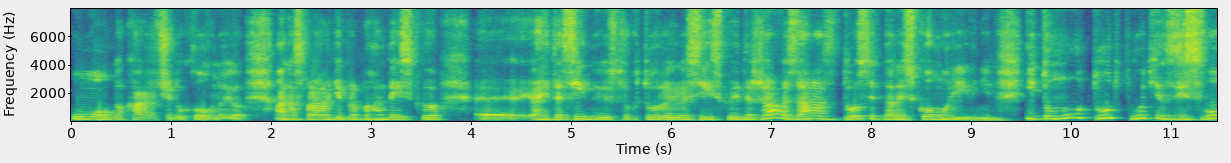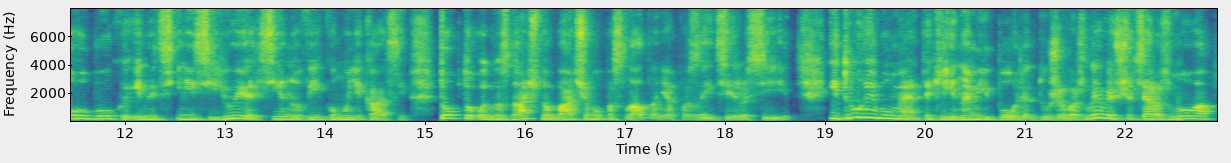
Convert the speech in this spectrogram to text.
умовно кажучи, духовною, а насправді пропагандистсько е, структурою Російської держави зараз досить на низькому рівні. І тому тут Путін зі свого боку ініціює ці нові комунікації. Тобто, однозначно бачимо послаблення позиції Росії. І другий момент, який, на мій погляд, дуже важливий, що ця розмова.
